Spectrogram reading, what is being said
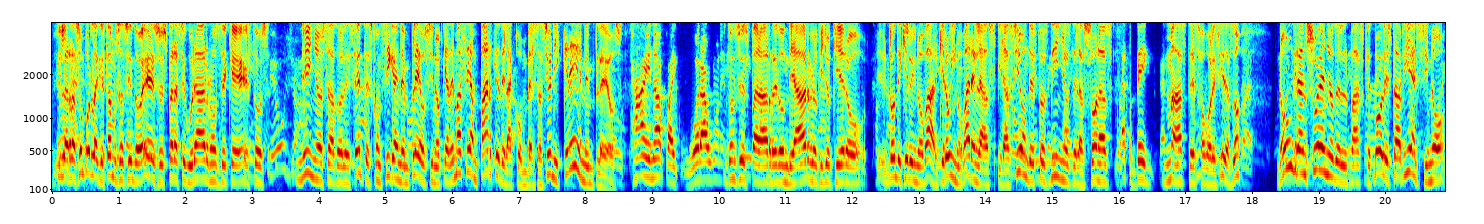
Y la razón por la que estamos haciendo eso es para asegurarnos de que estos niños, adolescentes consigan empleos, sino que además sean parte de la conversación y creen empleos. Entonces, para redondear lo que yo quiero, ¿dónde quiero innovar? Quiero innovar en la aspiración de estos niños de las zonas más desfavorecidas, ¿no? No un gran sueño del básquetbol está bien, sino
